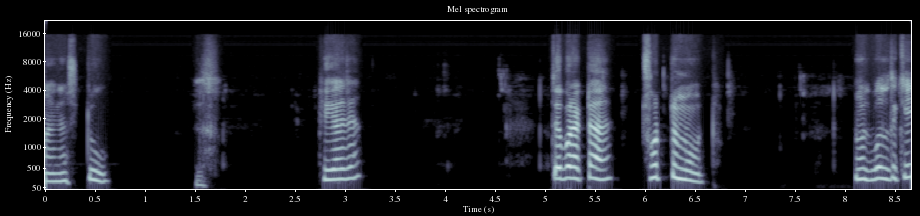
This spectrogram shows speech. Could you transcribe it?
মাইনাস টু ঠিক আছে? তারপর একটা ছোট্ট নোট। নোট বলতে কি?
